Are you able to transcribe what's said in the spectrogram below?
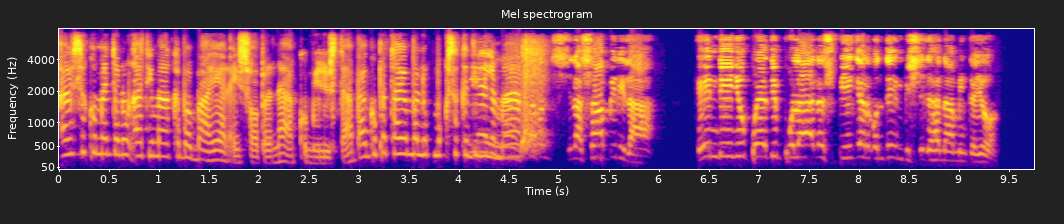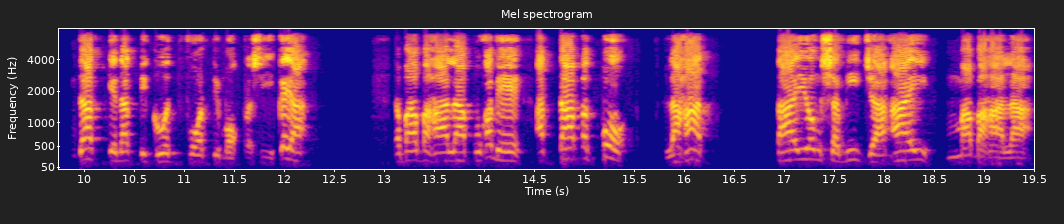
ayon sa komento ng ating mga kababayan ay sobra na kumilos na bago pa tayo malukmok sa kadiliman. Parang sinasabi nila, hindi nyo pwede pulaan ng speaker kundi imbestigahan namin kayo. That cannot be good for democracy. Kaya, nababahala po kami at dapat po lahat tayong sa media ay mabahala.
